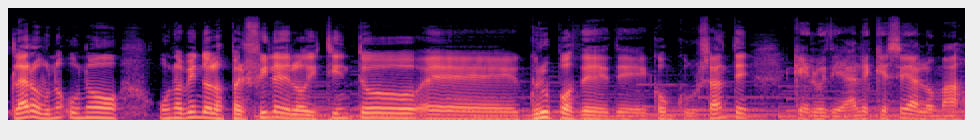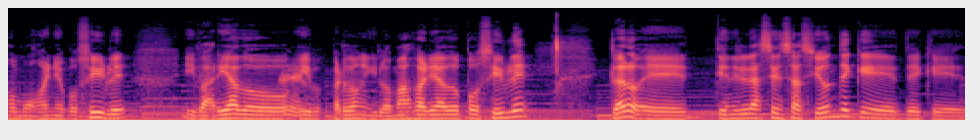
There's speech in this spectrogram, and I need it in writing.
claro, uno, uno, uno viendo los perfiles de los distintos eh, grupos de, de concursantes, que lo ideal es que sea lo más homogéneo posible y variado, Sí. y, perdón, y lo más variado posible. Claro, eh, tienes la sensación de que, de que,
